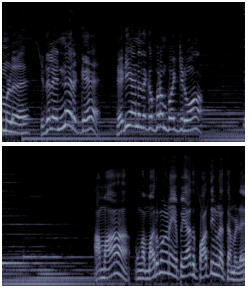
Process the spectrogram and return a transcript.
தமிழ். இதுல என்ன இருக்கு? ரெடி ஆனதுக்கு அப்புறம் போய்க்கிருவோம். ஆமா உங்க மருமகனை எப்பயாவது பாத்தீங்களா தமிழ்?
